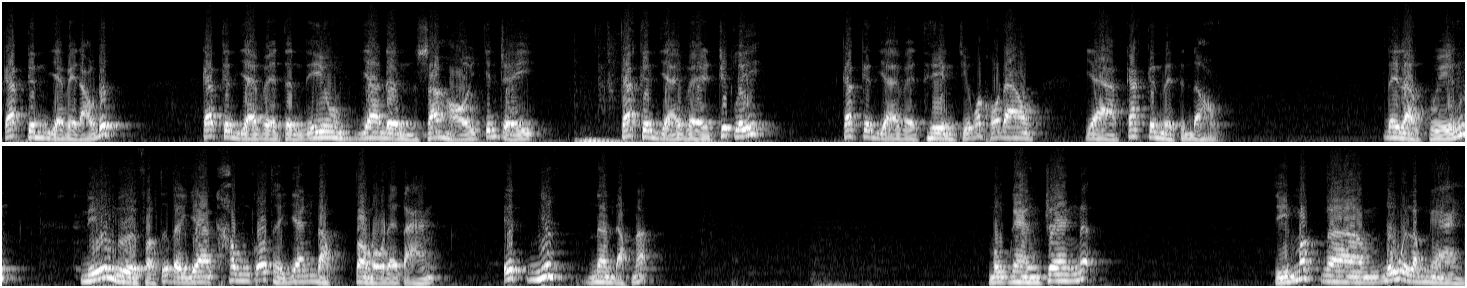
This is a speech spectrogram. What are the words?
Các kinh dạy về đạo đức, các kinh dạy về tình yêu, gia đình, xã hội, chính trị. Các kinh dạy về triết lý, các kinh dạy về thiền, chuyển hóa khổ đau, và các kinh về tịnh độ. Đây là quyển nếu người phật tử tại gia không có thời gian đọc toàn bộ đại tạng, ít nhất nên đọc nó. Một ngàn trang đó, chỉ mất à, 45 ngày,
